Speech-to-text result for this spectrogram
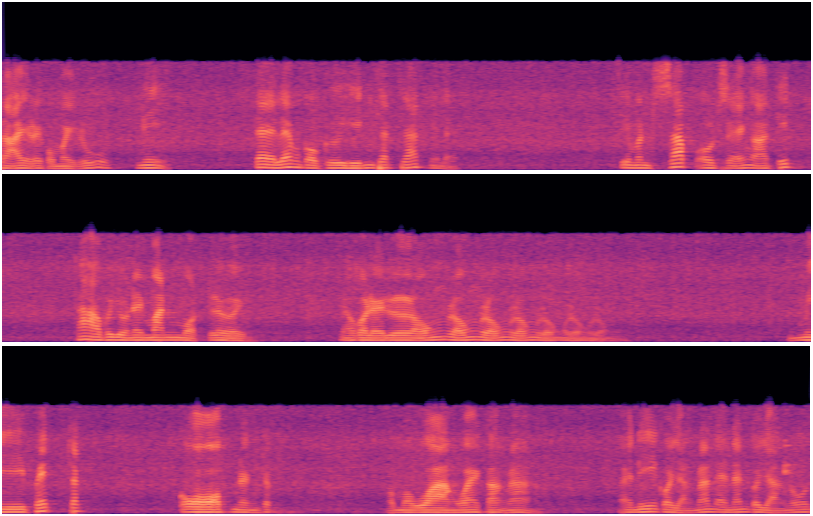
ทรายอะไรก็ไม่รู้ นี่ แต่แล้วมันก็คือหินชัดๆนี่แหละ ที่มันซับเอาแสงอาทิตย์ข้าไปอยู่ในมันหมดเลย เราก็เลยหลงหลงหลงหลงหลงหลงหลงมีเพชรสักกอบหนึ่งจะเอามาวางไว้ข้างหน้า อันนี้ก็อย่างนั้น อันนั้นก็อย่างโน้น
